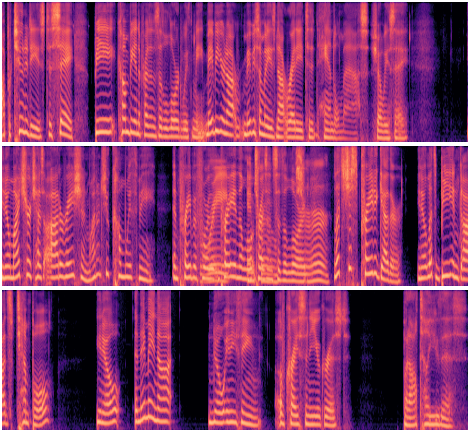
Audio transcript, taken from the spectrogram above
opportunities to say, be come be in the presence of the Lord with me. Maybe you're not maybe somebody's not ready to handle mass, shall we say. You know, my church has adoration. Why don't you come with me and pray before Great pray in the Lord, presence of the Lord? Sure. Let's just pray together. You know, let's be in God's temple. You know, and they may not know anything of Christ in the Eucharist. But I'll tell you this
